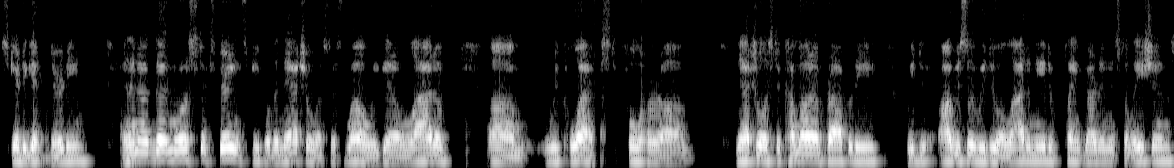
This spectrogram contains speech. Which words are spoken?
scared to get dirty, and then uh, the most experienced people, the naturalists as well. We get a lot of um, requests for um, naturalists to come out on property. We do obviously we do a lot of native plant garden installations.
